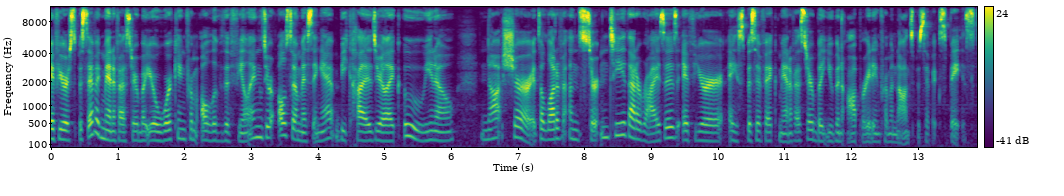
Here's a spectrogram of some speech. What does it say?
if you're a specific manifester but you're working from all of the feelings, you're also missing it because you're like, "Ooh, you know, not sure." It's a lot of uncertainty that arises if you're a specific manifester but you've been operating from a non-specific space.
